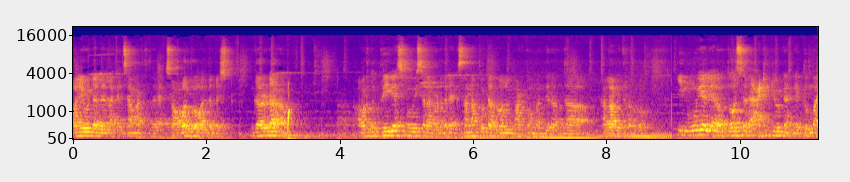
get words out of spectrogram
ಬಾಲಿವುಡ್ ಅಲ್ಲೆಲ್ಲ ಕೆಲಸ ಮಾಡ್ತಿದ್ದಾರೆ. ಸೊ ಅವ್ರಿಗೂ ಆಲ್ ದ ಬೆಸ್ಟ್ ಗರುಡ ಅವ್ರದ್ದು ಪ್ರೀವಿಯಸ್ ಮೂವೀಸ್ ಎಲ್ಲ ನೋಡಿದ್ರೆ ಸಣ್ಣ ಪುಟ್ಟ ರೋಲ್ ಮಾಡ್ಕೊಂಡು ಬಂದಿರೋಂಥ ಕಲಾವಿದರವರು. ಈ ಮೂವಿಯಲ್ಲಿ ಅವ್ರು ತೋರಿಸಿದ ಆಟಿಟ್ಯೂಡ್ ನನಗೆ ತುಂಬಾ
